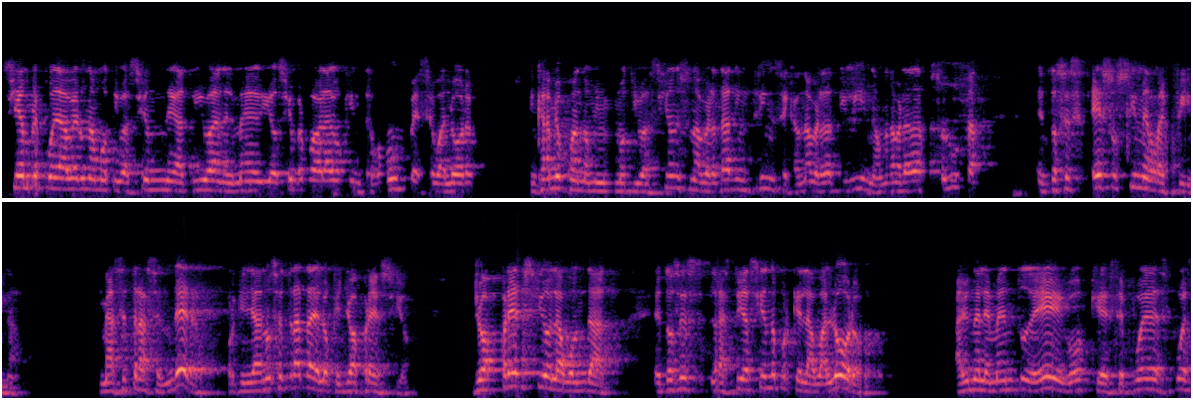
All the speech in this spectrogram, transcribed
siempre puede haber una motivación negativa en el medio, siempre puede haber algo que interrumpe ese valor. En cambio, cuando mi motivación es una verdad intrínseca, una verdad divina, una verdad absoluta, entonces eso sí me refina, me hace trascender, porque ya no se trata de lo que yo aprecio. Yo aprecio la bondad, entonces la estoy haciendo porque la valoro. Hay un elemento de ego que se puede después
